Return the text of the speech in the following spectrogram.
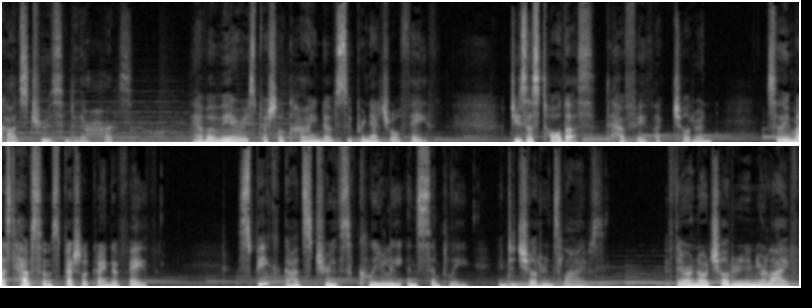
God's truths into their hearts. They have a very special kind of supernatural faith. Jesus told us to have faith like children, so they must have some special kind of faith. Speak God's truths clearly and simply into children's lives. If there are no children in your life,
